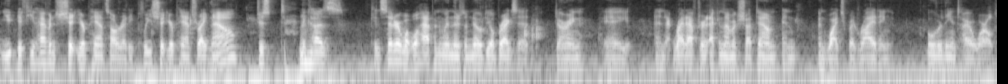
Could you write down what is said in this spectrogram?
you, if you haven't shit your pants already, please shit your pants right now. Just mm-hmm. because, consider what will happen when there's a No Deal Brexit during a and right after an economic shutdown and and widespread rioting over the entire world.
